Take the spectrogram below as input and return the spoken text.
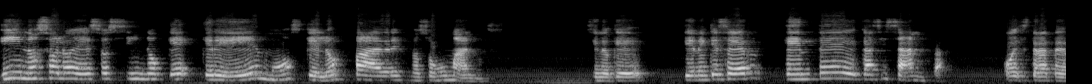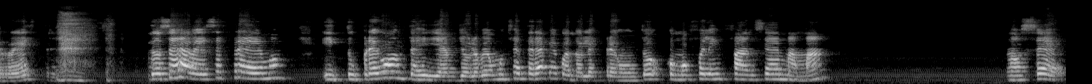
Y no solo eso, sino que creemos que los padres no son humanos, sino que tienen que ser gente casi santa o extraterrestre. Entonces a veces creemos, y tú preguntas, y yo lo veo mucho en terapia, cuando les pregunto cómo fue la infancia de mamá, no sé,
